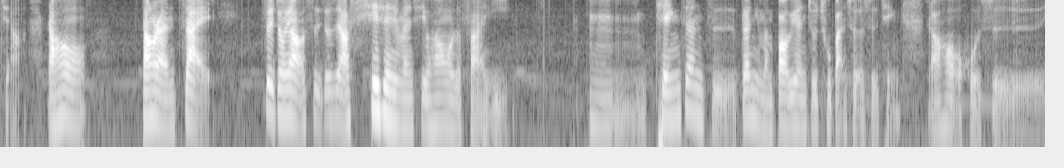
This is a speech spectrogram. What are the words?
家。然后，当然，在最重要的是，就是要谢谢你们喜欢我的翻译。嗯，前一阵子跟你们抱怨就出版社的事情，然后或是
